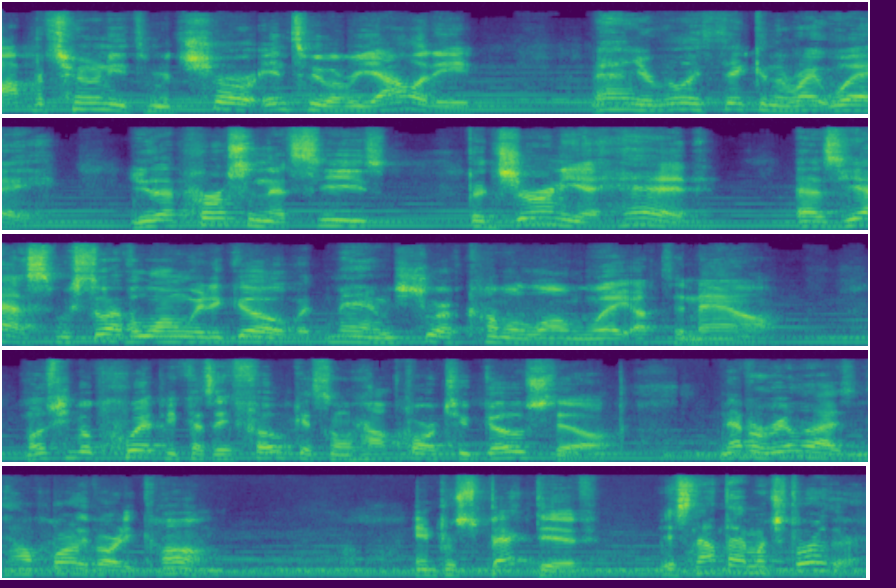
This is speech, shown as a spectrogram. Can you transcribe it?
opportunity to mature into a reality, man, you're really thinking the right way. You're that person that sees the journey ahead as yes, we still have a long way to go, but man, we sure have come a long way up to now. Most people quit because they focus on how far to go still, never realizing how far they've already come. In perspective, it's not that much further.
